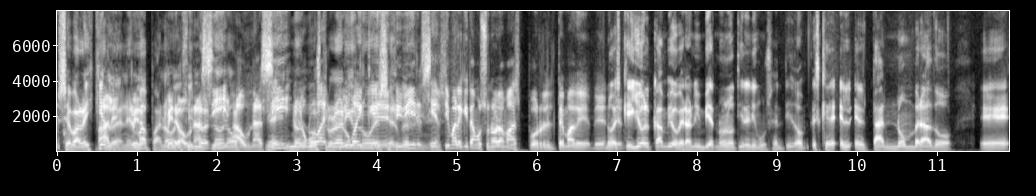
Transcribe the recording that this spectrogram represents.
se va a la izquierda vale, en el pero, mapa. ¿no? Pero aún, así, no, no, aún, así, eh, no, luego, nuestro horario luego hay no es decidir el si encima le quitamos una hora más por el tema de... de no, de... es que yo el cambio verano-invierno no tiene ningún sentido. Es que el, el tan nombrado eh,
